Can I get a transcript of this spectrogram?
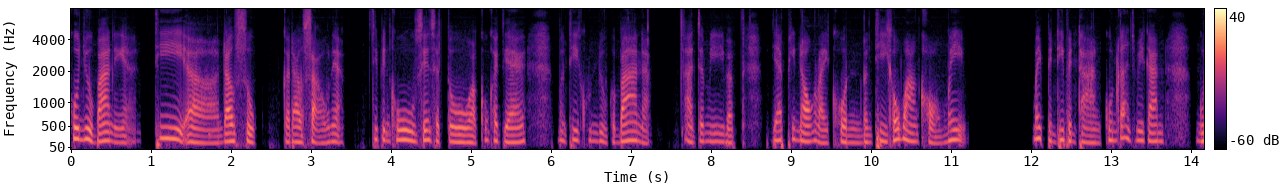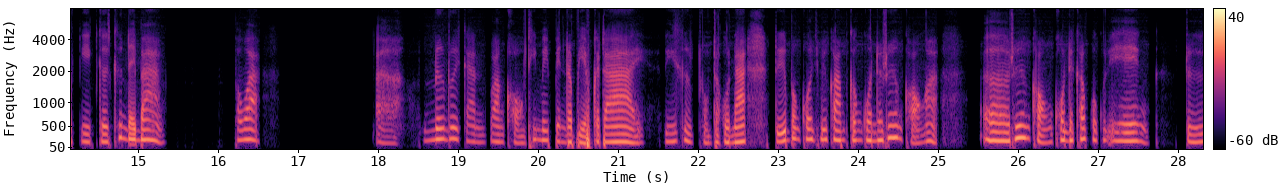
คุณอยู่บ้านอย่างเงี้ยที่ดาวศุกร์กับดาวเสาร์เนี่ยที่เป็นคู่เส้นศัตรูอะคู่ขัดแย้งบางทีคุณอยู่กับบ้านน่ะ อาจจะมีแบบญาติพี่น้องหลายคน บางทีเขาวางของไม่ไม่เป็นที่เป็นทาง คุณก็อาจจะมีการหงุดหงิดเกิดขึ้นได้บ้าง เพราะว่าเนื่องด้วยการวางของที่ไม่เป็นระเบียบก็ได้ นี่คือของแต่คนนะ หรือบางคนจะมีความกังวลในเรื่องของอ่าเออเรื่องของคนในครอบครัวคุณเอง หรือ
